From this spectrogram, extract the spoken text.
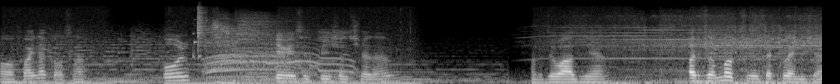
O, fajna kosa. Full 957. Bardzo ładnie. Bardzo mocne zaklęcie.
